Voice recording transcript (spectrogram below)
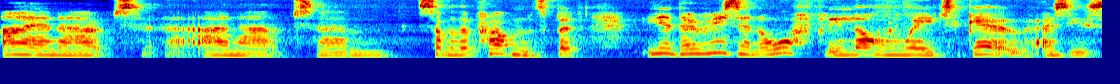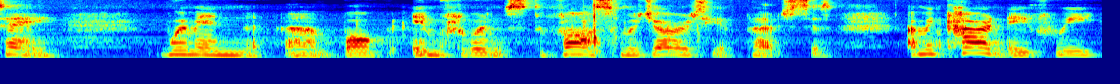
iron out iron out um, some of the problems. But you know there is an awfully long way to go, as you say. Women, uh, Bob, influence the vast majority of purchases. I mean, currently, if we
